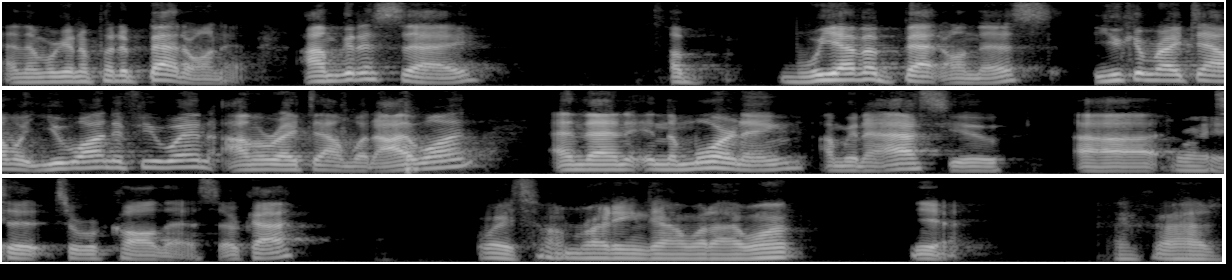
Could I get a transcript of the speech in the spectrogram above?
and then we're gonna put a bet on it. I'm gonna say, a, we have a bet on this. You can write down what you want if you win. I'm gonna write down what I want, and then in the morning, I'm gonna ask you uh, to to recall this. Okay. Wait, so I'm writing down what I want. Yeah. Okay, go ahead.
